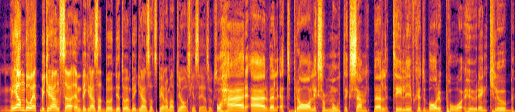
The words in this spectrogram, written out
Men ändå ett begränsa, en begränsad budget och en begränsat spelarmaterial ska sägas också. Och här är väl ett bra liksom, motexempel till IFK Göteborg på hur en klubb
